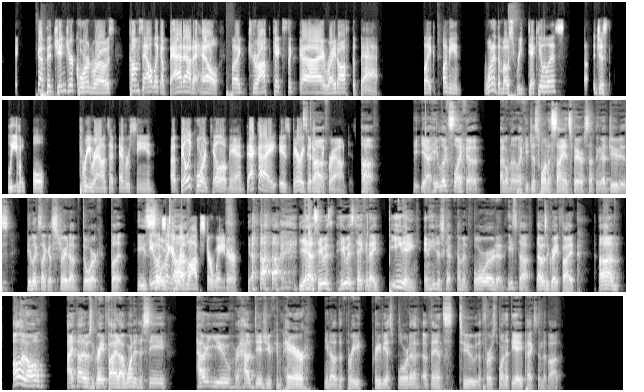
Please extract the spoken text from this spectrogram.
got the ginger cornrows, comes out like a bat out of hell, like drop kicks the guy right off the bat. Like, I mean, one of the most ridiculous, uh, just believable three rounds I've ever seen. Uh, Billy Quarantillo, man, that guy is very it's good tough. on the ground. Tough. He, yeah, he looks like a, I don't know, like he just won a science fair or something. That dude is, he looks like a straight up dork, but he's he so looks like tough. a red lobster waiter. yes, he was he was taking a beating and he just kept coming forward and he's tough. That was a great fight. Um, all in all, I thought it was a great fight. I wanted to see how do you or how did you compare, you know, the three previous Florida events to the first one at the Apex in Nevada?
